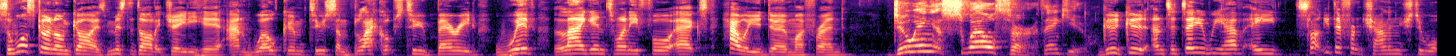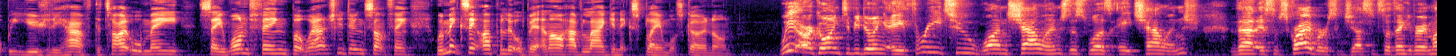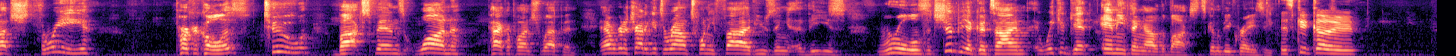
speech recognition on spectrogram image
So what's going on guys, Mr. Dalek JD here and welcome to some Black Ops 2 Buried with Laggin24x. How are you doing my friend? Doing swell, sir. Thank you. Good, good. And today we have a slightly different challenge to what we usually have. The title may say one thing, but we're actually doing something. We're mixing up a little bit and I'll have Laggin explain what's going on. We are going to be doing a 3-2-1 challenge. This was a challenge that a subscriber suggested, so thank you very much. Three Perk-a-Colas, two box spins, one Pack-a-Punch weapon. And we're going to try to get to round 25 using these rules. It should be a good time. We could get anything out of the box. It's going to be crazy. This could go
